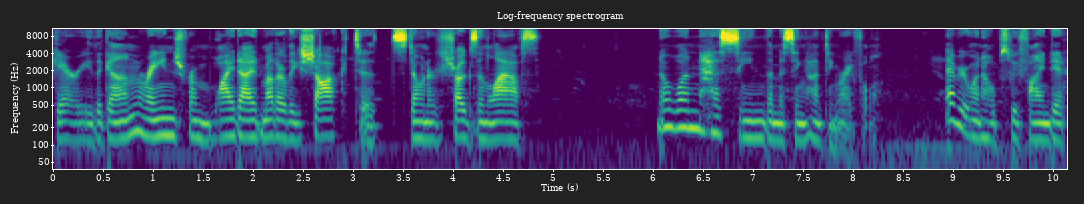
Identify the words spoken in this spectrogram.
Gary the gun range from wide eyed motherly shock to stoner shrugs and laughs. No one has seen the missing hunting rifle. Everyone hopes we find it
